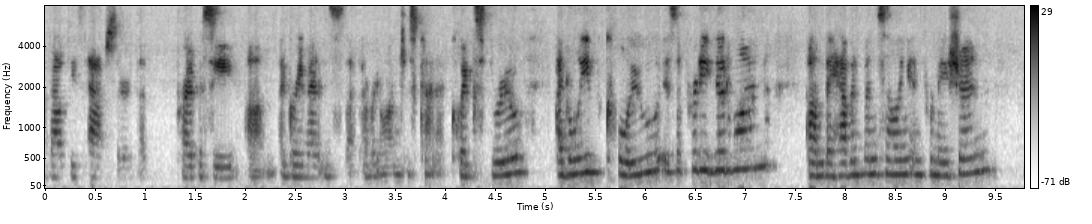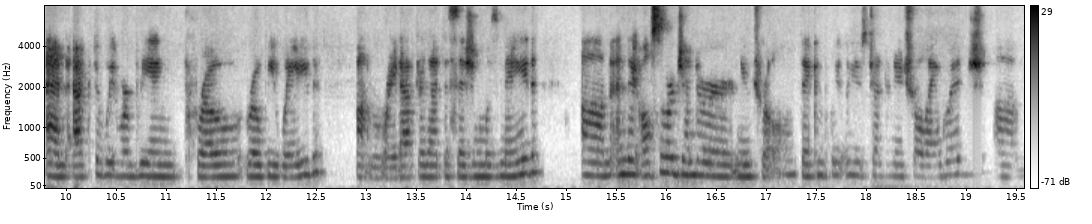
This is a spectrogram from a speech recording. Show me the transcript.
about these apps or the privacy um, agreements that everyone just kind of clicks through. I believe Clue is a pretty good one. Um, they haven't been selling information and actively were being pro Roe v. Wade um, right after that decision was made. Um, and they also are gender neutral. They completely use gender neutral language. Um,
